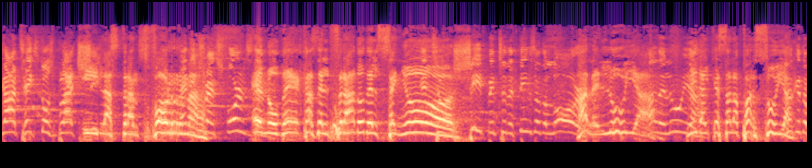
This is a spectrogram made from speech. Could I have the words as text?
God takes those black y sheep las and He transforma transforms en them ovejas del prado del Señor. into sheep, into the things of the Lord. Aleluya. Aleluya. Mira el que está a la par suya Look at the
